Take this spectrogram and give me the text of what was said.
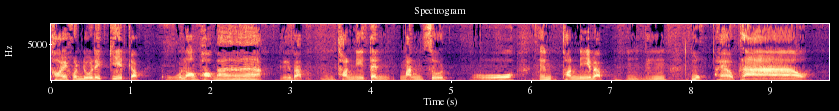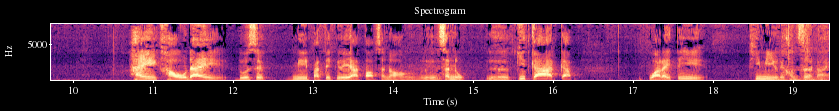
ขอให้คนดูได้กรี๊ดกับโอ้โหร้องเพราะมาก หรือแบบอืมท่อนนี้เต้นมันสุด โอ้เต้นท่อนนี้แบบอื้อหือมุกแพรวๆให้เขาได้รู้สึกมีปฏิกิริยาตอบสนองหรือสนุก หรือกรีดกราร์ดกับวาไรตี้ที่มีอยู่ในคอนเสิร์ตหน่อย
